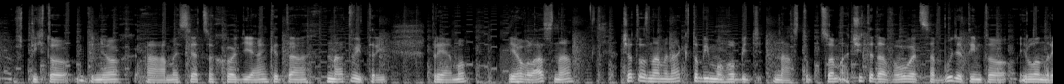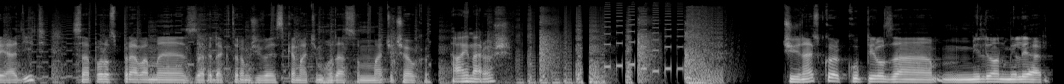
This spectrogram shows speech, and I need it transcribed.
v týchto dňoch a mesiacoch chodí anketa na Twitteri priamo. Jeho vlastná. Čo to znamená, kto by mohol byť nástupcom a či teda vôbec sa bude týmto Elon riadiť, sa porozprávame s redaktorom Živé.sk Maťom Hodásom. Maťo, čauko. Ahoj Maroš. Čiže najskôr kúpil za milión miliard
